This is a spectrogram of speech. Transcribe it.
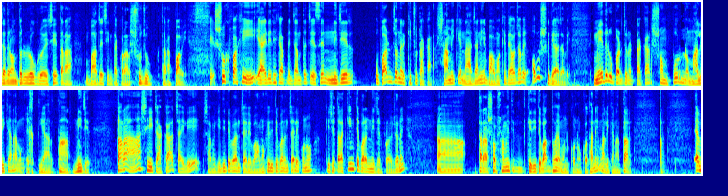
যাদের অন্তররোগ রয়েছে, তারা বাজে চিন্তা করার সুযোগ তারা পাবে। সুখ পাখি, এই আইডি থেকে আপনি জানতে চেয়েছেন, নিজের উপার্জনের কিছু টাকা স্বামীকে না জানিয়ে বাবা মাকে দেওয়া যাবে, অবশ্যই দেওয়া যাবে। মেয়েদের উপার্জনের টাকার সম্পূর্ণ মালিকানা এবং এখতিয়ার তার নিজের। তারা সেই টাকা চাইলে স্বামীকে দিতে পারেন, চাইলে বাবা মাকে দিতে পারেন, চাইলে কোনো কিছু তারা কিনতে পারেন নিজের প্রয়োজনে। তারা সব স্বামীকে দিতে বাধ্য হয়, এমন কোনো কথা নেই, মালিকানা তার। এম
